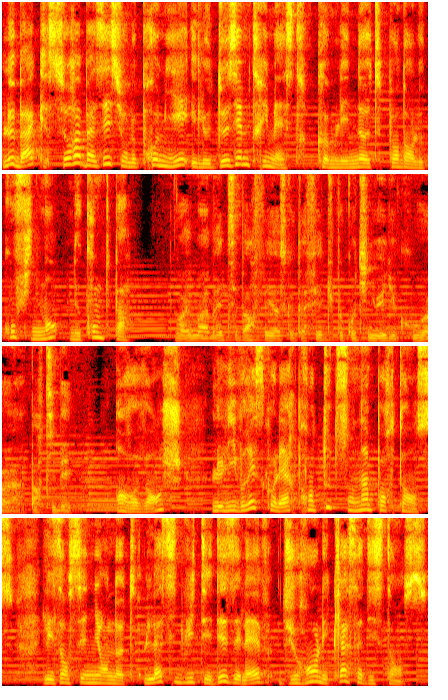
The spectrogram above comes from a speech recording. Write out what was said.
Le bac sera basé sur le premier et le deuxième trimestre, comme les notes pendant le confinement ne comptent pas. Oui, Mohamed, c'est parfait à ce que tu as fait. Tu peux continuer du coup euh, partie B. En revanche, le livret scolaire prend toute son importance. Les enseignants notent l'assiduité des élèves durant les classes à distance.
